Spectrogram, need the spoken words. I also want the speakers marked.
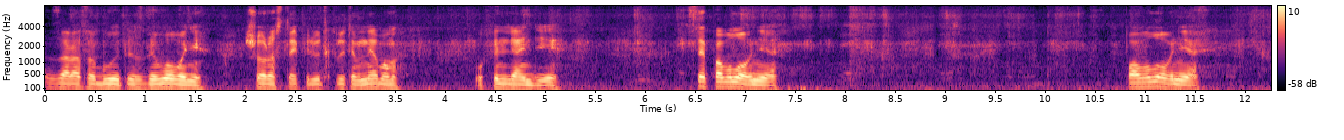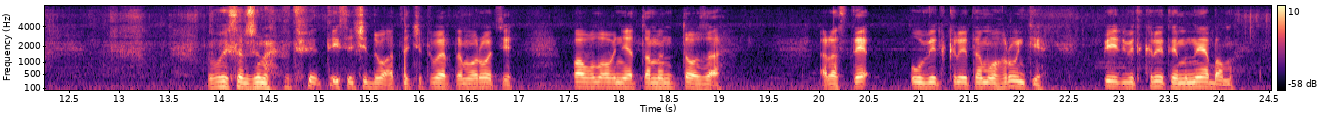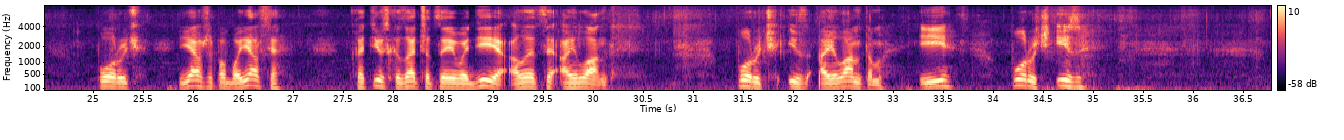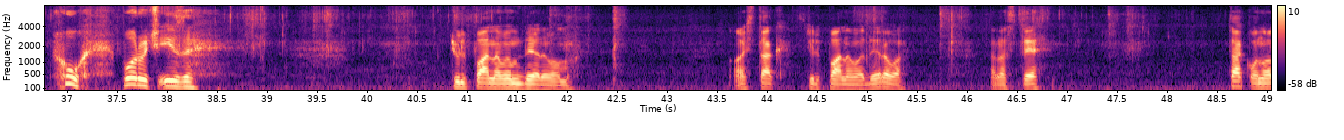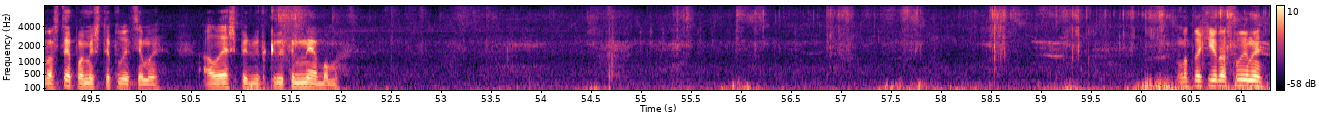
Speaker 1: Зараз ви будете здивовані, що росте під відкритим небом у Фінляндії. Це Павловнія. Павловнія. Висаджена в 2024 році. Павловнія томентоза. Росте у відкритому ґрунті під відкритим небом. Поруч. Я вже побоявся. Хотів сказати, що це Івадія, але це Айланд. Поруч із Айландом і поруч із. Хух, поруч із тюльпановим деревом. Ось так тюльпанове дерево росте. Так воно росте поміж теплицями, але ж під відкритим небом. Ось такі рослини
